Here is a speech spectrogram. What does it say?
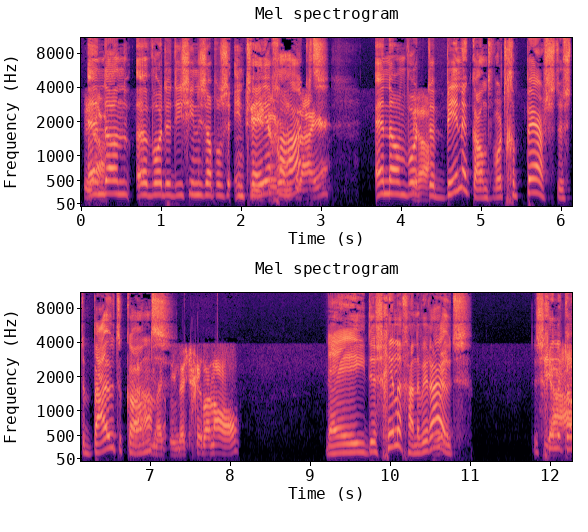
Ja. En dan eh, worden die sinaasappels in tweeën gehakt. En dan wordt Ja. de binnenkant wordt geperst. Dus de Ja, buitenkant... met, met schillen al. Nee, de schillen gaan er weer uit. De schillen ja,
